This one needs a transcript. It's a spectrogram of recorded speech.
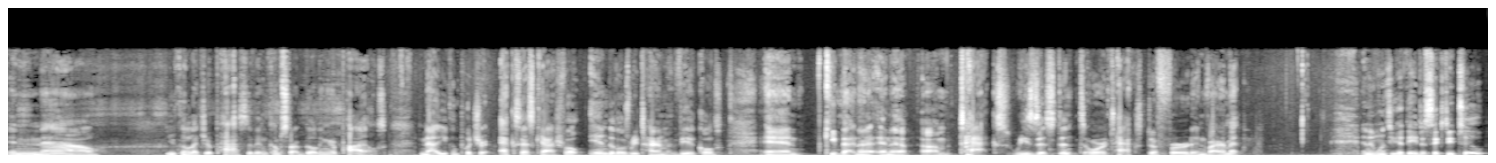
and now you can let your passive income start building your piles. Now you can put your excess cash flow into those retirement vehicles and keep that in a, in a um, tax resistant or tax deferred environment. And then once you hit the age of 62,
